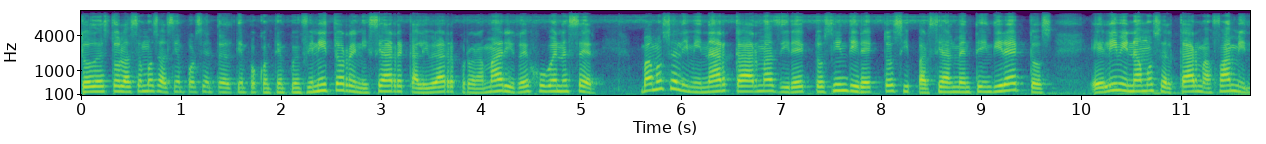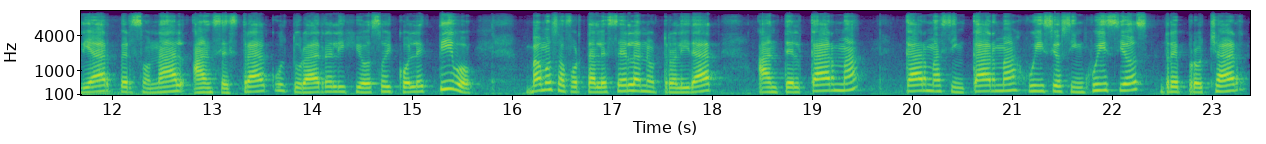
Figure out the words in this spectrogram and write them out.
Todo esto lo hacemos al 100% del tiempo con tiempo infinito, reiniciar, recalibrar, reprogramar y rejuvenecer. Vamos a eliminar karmas directos, indirectos y parcialmente indirectos. Eliminamos el karma familiar, personal, ancestral, cultural, religioso y colectivo. Vamos a fortalecer la neutralidad ante el karma, karma sin karma, juicios sin juicios, reprochar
